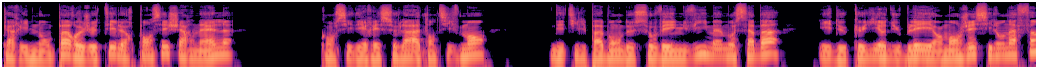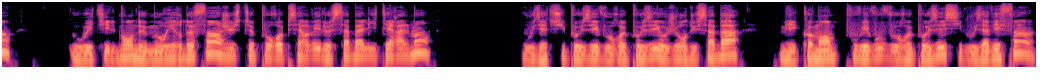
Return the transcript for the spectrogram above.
car ils n'ont pas rejeté leurs pensées charnelles. Considérez cela attentivement. N'est-il pas bon de sauver une vie même au sabbat, et de cueillir du blé et en manger si l'on a faim? Ou est-il bon de mourir de faim juste pour observer le sabbat littéralement? Vous êtes supposé vous reposer au jour du sabbat, mais comment pouvez-vous vous reposer si vous avez faim?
